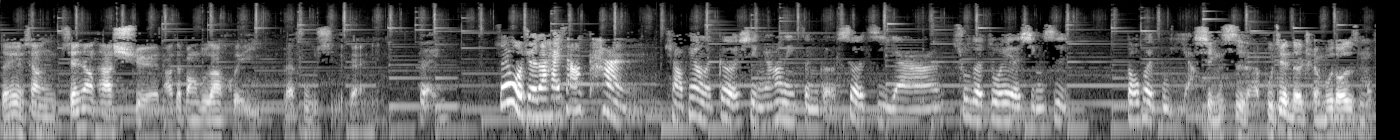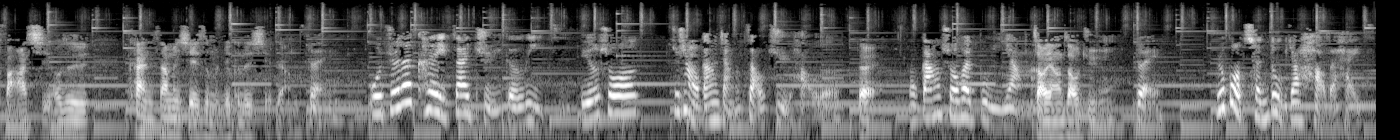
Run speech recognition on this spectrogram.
等于像先让他学，然后再帮助他回忆来复习的概念。对，所以我觉得还是要看小朋友的个性，然后你整个设计啊，出的作业的形式都会不一样。形式啊，不见得全部都是什么罚写，或是看上面写什么就跟着写这样子。对，我觉得可以再举一个例子，比如说，就像我刚刚讲的造句好了。对，我刚刚说会不一样嘛。照样造句。对，如果程度比较好的孩子，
